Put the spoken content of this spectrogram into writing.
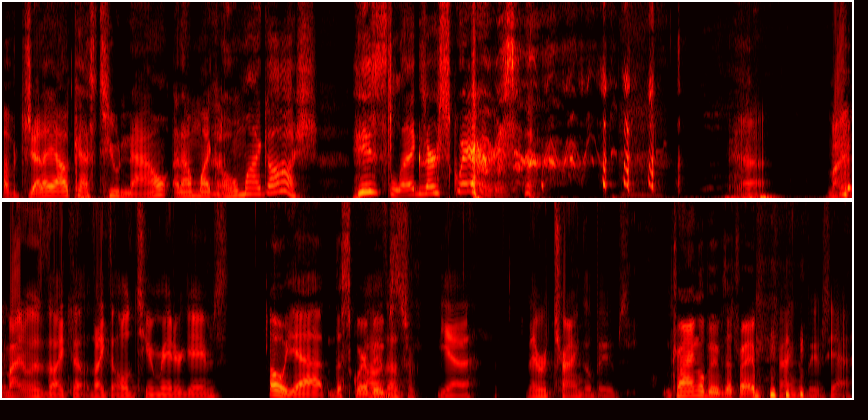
of Jedi Outcast Two now, and I'm like, "Oh my gosh, his legs are squares." yeah mine mine was like the like the old Tomb Raider games oh yeah, the square oh, boobs, those were, yeah they were triangle boobs triangle boobs. That's right. triangle boobs yeah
